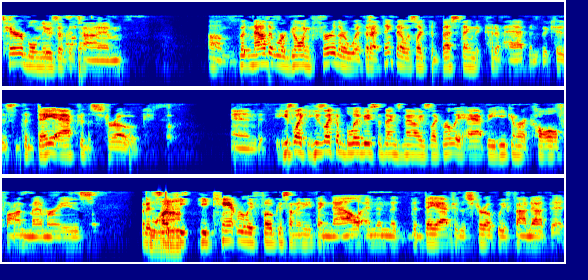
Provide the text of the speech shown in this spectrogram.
terrible news at the time Um, but now that we're going further with it, I think that was like the best thing that could have happened because the day after the stroke, and he's like he's like oblivious to things now. He's like really happy. He can recall fond memories, but it's Wow. like he he can't really focus on anything now. And then the the day after the stroke, we found out that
